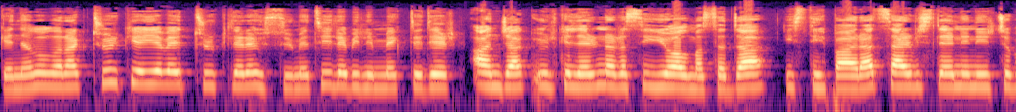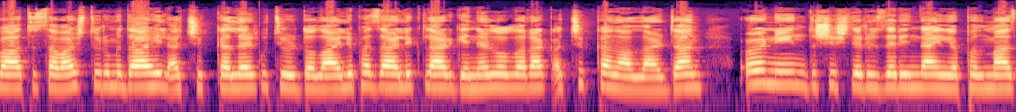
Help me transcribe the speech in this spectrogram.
genel olarak Türkiye'ye ve Türklere husumetiyle bilinmektedir. Ancak ülkelerin arası iyi olmasa da istihbarat servislerinin irtibatı savaş durumu dahil açık kalır. Bu tür dolaylı pazarlıklar genel olarak açık kanallardan örneğin dışişleri üzerinden yapılmaz.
